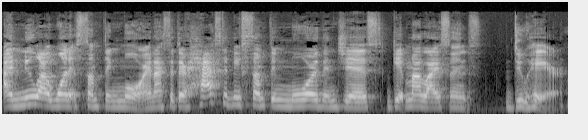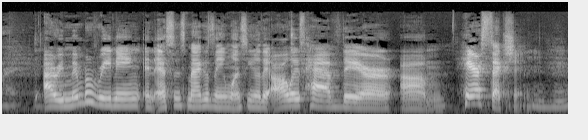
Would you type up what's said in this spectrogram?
I knew I wanted something more. And I said, there has to be something more than just get my license, do hair. Right. I remember reading in Essence magazine once, you know, they always have their um, hair section. Mm-hmm.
